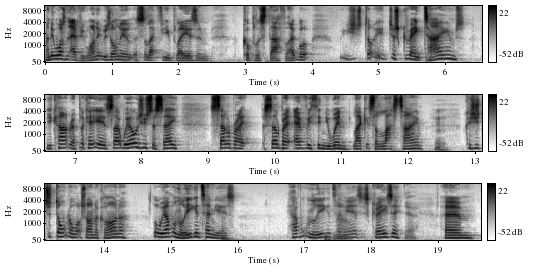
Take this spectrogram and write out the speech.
and it wasn't everyone. It was only a select few players and a couple of staff. Like, but you just don't, just great times. You can't replicate it. It's like we always used to say, celebrate celebrate everything you win like it's the last time, because you just don't know what's around the corner. Look, we haven't won the league in ten years. We haven't won the league in ten No. years. It's crazy. Yeah. Um,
